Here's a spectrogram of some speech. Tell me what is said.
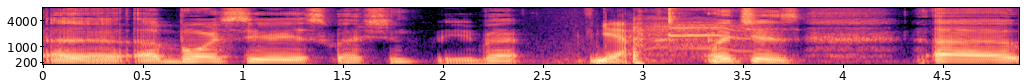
a, a, a more serious question for you, Brett, Yeah. which is, uh,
